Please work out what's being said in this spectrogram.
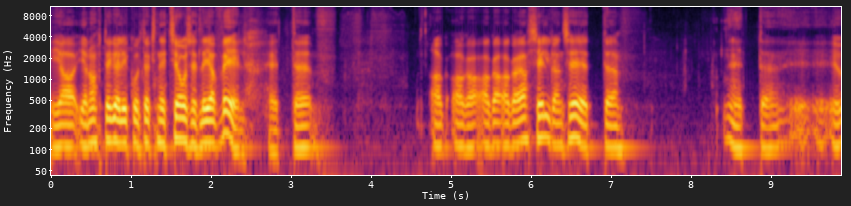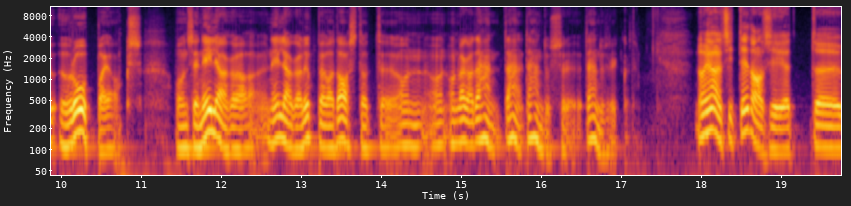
ja, ja noh, tegelikult eks neid seoseid leiab veel, et äh, aga, aga, aga, aga jah, selge on see, et et äh, Euroopa jaoks on see neljaga, neljaga lõppevad aastad on, on, on väga tähend-, tähe-, tähendus, tähendusrikkad. no jaa, siit edasi, et äh,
